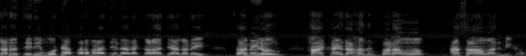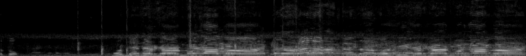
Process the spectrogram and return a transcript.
जनतेने मोठ्या प्रमाणात येणाऱ्या काळात या लढाईत सामील होऊन हा कायदा हाणून पाडावं असं आवाहन मी करतो. मोदी सरकार मुर्दाबाद. मोदी सरकार मुर्दाबाद.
